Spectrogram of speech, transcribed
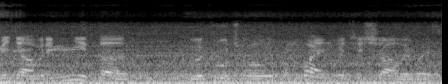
міняв рівні та викручували комбайн, вичищали весь.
